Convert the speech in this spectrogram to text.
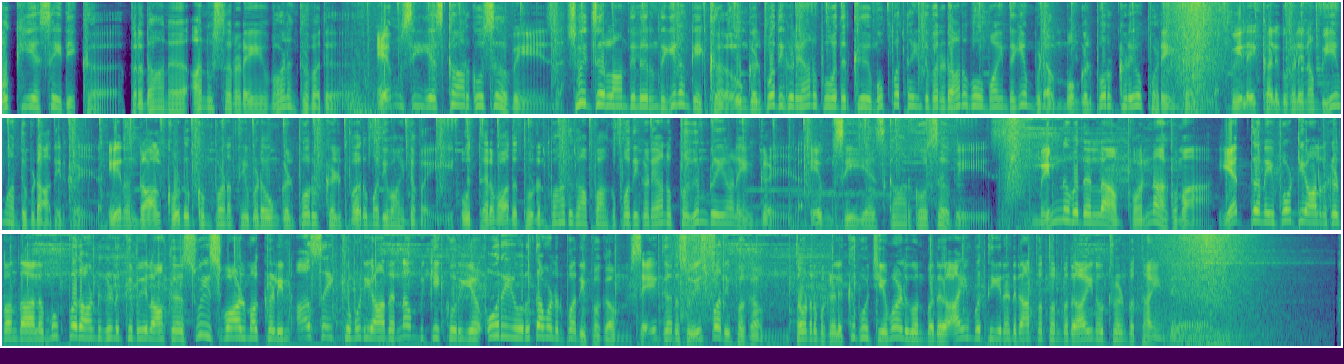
முக்கிய செய்திக்கு பிரதான அனுசரணை வழங்குவது எம்சிஎஸ் கார்கோ சர்வீஸ் சுவிட்சர்லாந்திலிருந்து இலங்கைக்கு உங்கள் பொதிகளை அனுப்புவதற்கு முப்பத்தைந்து வருட அனுபவம் வாய்ந்த எம்மிடம் உங்கள் பொருட்களை ஒப்படையுங்கள். விலை கழிவுகளை நம்பி ஏமாந்து விடாதீர்கள். ஏனென்றால் கொடுக்கும் பணத்தை விட உங்கள் பொருட்கள் பெறுமதி வாய்ந்தவை. உத்தரவாதத்துடன் பாதுகாப்பாக பொதிகளை அனுப்ப இன்றைய அலையுங்கள். எம்சிஎஸ் கார்கோ சர்வீஸ் மின்னுவதெல்லாம் பொன்னாகுமா? எத்தனை போட்டியாளர்கள் வந்தாலும் முப்பது ஆண்டுகளுக்கு மேலாக சுவிஸ் வாழ் மக்களின் அசைக்க முடியாத நம்பிக்கைக்குரிய ஒரே ஒரு தமிழர் பதிப்பகம் சேகர் சுவிஸ் பதிப்பகம். தொடர்புகளுக்கு பூஜ்ஜியம் ஏழு ஒன்பது ஐம்பத்தி இரண்டு நாற்பத்தி ஒன்பது ஐநூற்று எண்பத்தி ஐந்து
